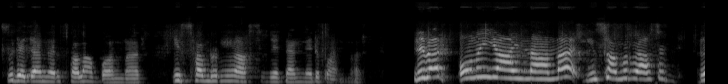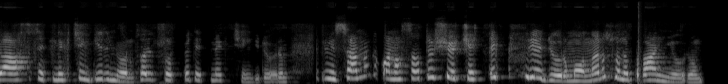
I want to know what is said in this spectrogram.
küfür edenleri falan banlar, insanları rahatsız edenleri banlar. Ve ben onun yayınlarına insanları rahatsız, rahatsız etmek için girmiyorum. Sadece sohbet etmek için giriyorum. İnsanlar bana satışıyor, chatte küfür ediyorum onları sonra banlıyorum.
